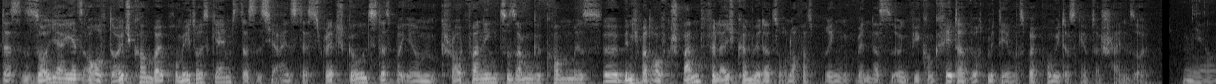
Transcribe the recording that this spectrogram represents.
Das soll ja jetzt auch auf Deutsch kommen bei Prometheus Games. Das ist ja eins der Stretch Goals, das bei ihrem Crowdfunding zusammengekommen ist. Äh, bin ich mal drauf gespannt. Vielleicht können wir dazu auch noch was bringen, wenn das irgendwie konkreter wird mit dem, was bei Prometheus Games erscheinen soll. Ja.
